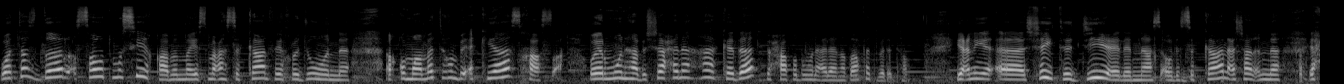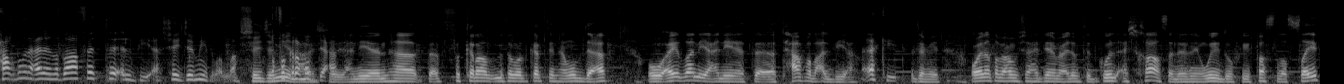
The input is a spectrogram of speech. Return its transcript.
وتصدر صوت موسيقى مما يسمعه السكان فيخرجون قمامتهم بأكياس خاصة ويرمونها بالشاحنة هكذا يحافظون على نظافة بلدهم. يعني آه، شيء تشجيع للناس أو للسكان عشان أنه يحافظون على نظافة البيئة. شيء جميل والله. شيء جميل فكرة مبدعة. يعني أنها فكرة مثل ما ذكرت أنها مبدعة وأيضا يعني تحافظ على البيئة. أكيد. جميل. وأنا طبعا مشاهدينا معلومة تقول الاشخاص الذين ولدوا في فصل الصيف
